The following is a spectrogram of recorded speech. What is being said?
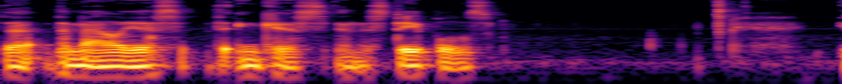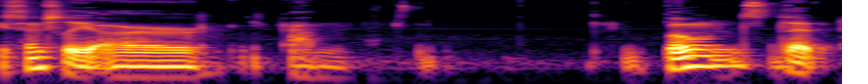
the, the malleus, the incus, and the stapes essentially are um, bones that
